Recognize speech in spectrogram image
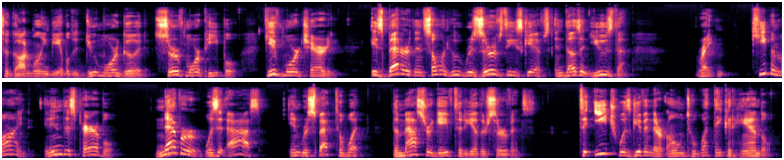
to God willing be able to do more good, serve more people, give more charity, is better than someone who reserves these gifts and doesn't use them. Right? Keep in mind, in this parable, never was it asked in respect to what the master gave to the other servants. To each was given their own to what they could handle.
